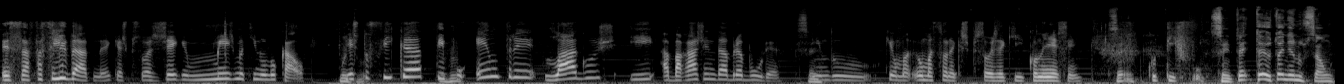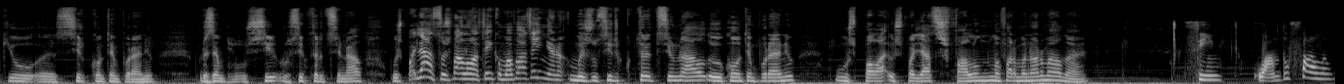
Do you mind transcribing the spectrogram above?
essa facilidade, né? que as pessoas cheguem mesmo aqui no local. Muito Isto fica tipo uhum. entre Lagos e a barragem da Brabura, indo, que é uma, é uma zona que as pessoas aqui conhecem, Sim. Cotifo. Sim, eu tenho a noção que o uh, circo contemporâneo, por exemplo, o circo, o circo, tradicional, os palhaços falam assim com uma vozinha, mas o circo tradicional, o contemporâneo, os, os palhaços falam de uma forma normal, não é? Sim, quando falam,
